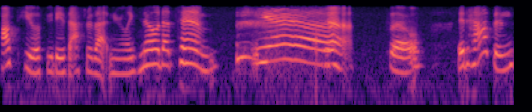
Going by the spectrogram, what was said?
talked to you a few days after that, and you're like, "No, that's him." Yeah. yeah. So it happens.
